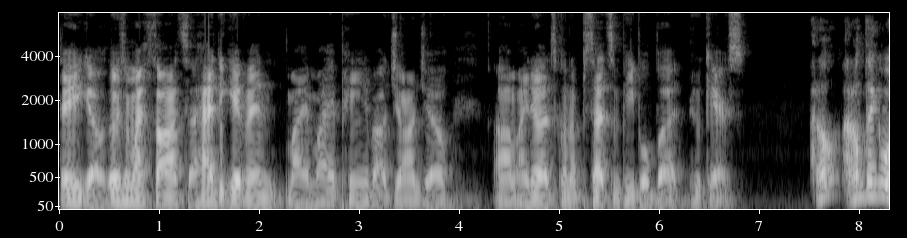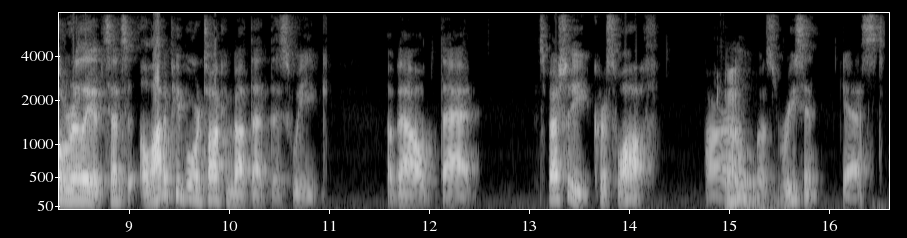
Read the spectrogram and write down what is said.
there you go. Those are my thoughts. I had to give in my, my opinion about Jonjo. Um, I know it's going to upset some people, but who cares? I don't. I don't think it will really upset. A lot of people were talking about that this week, about that, especially Chris Woff, our Oh. most recent guest,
